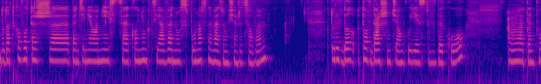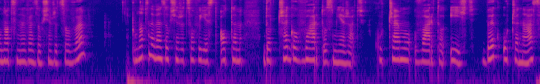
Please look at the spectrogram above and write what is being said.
Dodatkowo też będzie miała miejsce koniunkcja Wenus z północnym węzłem księżycowym, który w do, to w dalszym ciągu jest w byku. E, ten północny węzeł księżycowy. Północny węzeł księżycowy jest o tym, do czego warto zmierzać, ku czemu warto iść. Byk uczy nas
